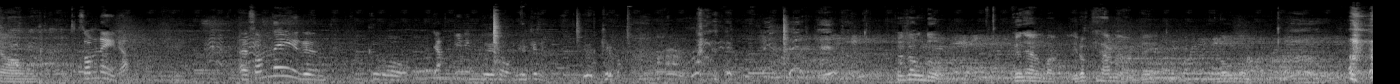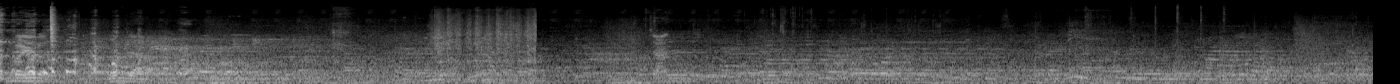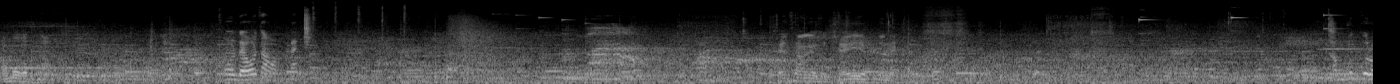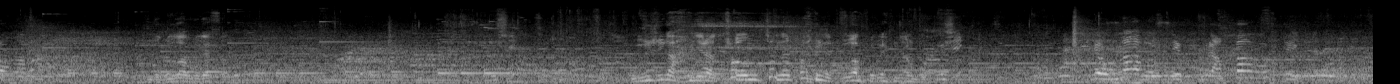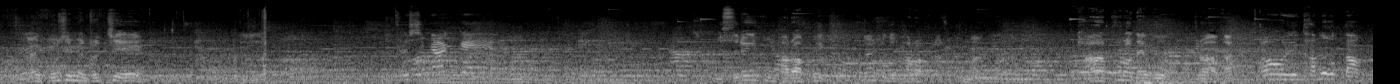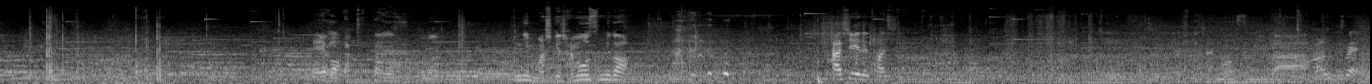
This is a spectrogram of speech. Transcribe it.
안녕. 썸네일이야? 아니 썸네일은 그거 야끼니쿠에서 이렇게 생겼어 이렇게 막 표정도 그냥 막 이렇게 하면 안 돼. 너무 막 이런 뭔지 알아? 오늘 내 얼짱 어때? 세상에서 제일 예쁘네. 안 부끄러운가 봐 뭐 누가 보겠어? 무시? 무시가 아니라 처음 채널 봤는데 누가 보겠냐고. 무시? 우리 엄마가 볼 수도 있고 우리 아빠가 볼 수도 있고 아니 보시면 좋지. 열심히 할게 이 쓰레기통 바로 앞에 있고 화장실도 바로 앞이라 좋구만. 다 털어내고 들어갈까? 아 이거 다 먹었다 대박 딱 적당해서 좋구만. 형님 맛있게 잘 먹었습니다. 다시 해야 돼 다시 맛있게 잘 먹었습니다. 아 그래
